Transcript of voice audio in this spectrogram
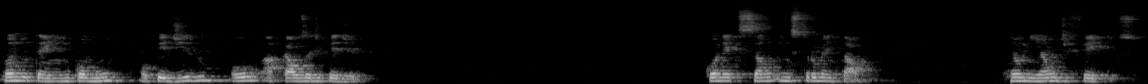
quando tem em comum o pedido ou a causa de pedir. Conexão instrumental, reunião de feitos,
